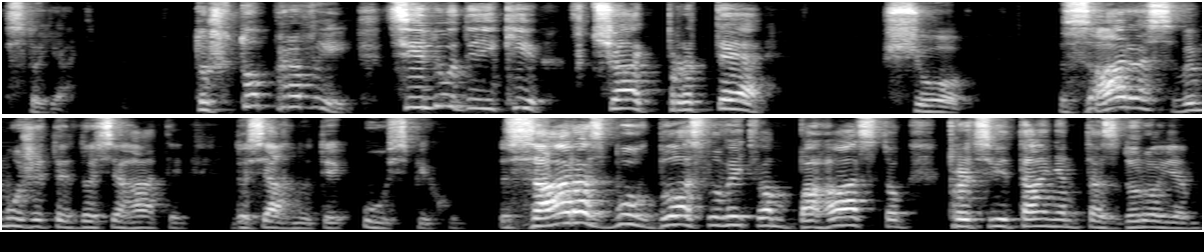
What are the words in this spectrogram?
стоять. Тож хто правий? Ці люди, які вчать про те, що зараз ви можете досягати, досягнути успіху. Зараз Бог благословить вам багатством, процвітанням та здоров'ям.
